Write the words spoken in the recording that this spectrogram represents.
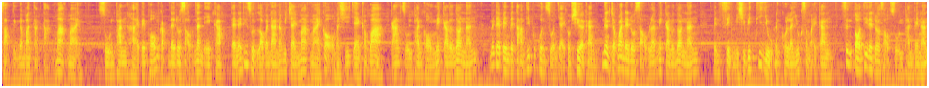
สัตว์ดึกดำบรรพ์ต่างๆ มากมายสูญพันธุ์หายไปพร้อมกับไดโนเสาร์นั่นเองครับ แต่ในที่สุดเหล่าบรรดานักวิจัยมากมายก็ออกมาชี้แจงครับว่า การสูญพันธุ์ของเมกาโลดอนนั้น ไม่ได้เป็นไปตามที่ผู้คนส่วนใหญ่เขาเชื่อกัน เนื่องจากว่าไดโนเสาร์และเมกาโลดอนนั้น เป็นสิ่งมีชีวิตที่อยู่กันคนละยุคสมัยกัน ซึ่งตอนที่ไดโนเสาร์สูญพันธุ์ไปนั้น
